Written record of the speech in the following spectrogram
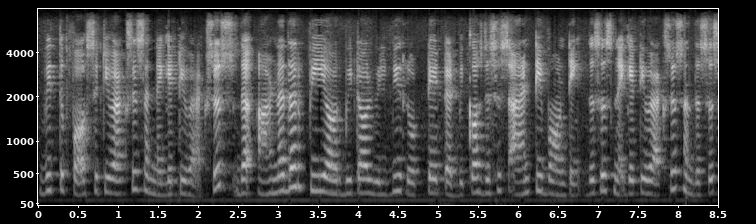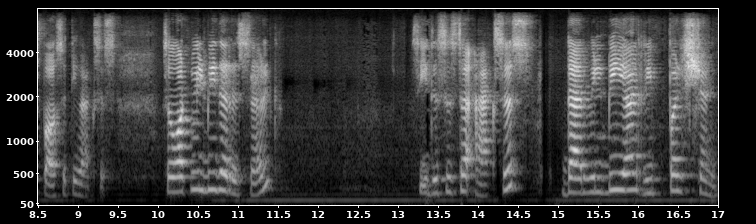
with the positive axis and negative axis. The another p orbital will be rotated because this is anti-bonding. This is negative axis and this is positive axis. So what will be the result? See this is the axis. There will be a repulsion.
